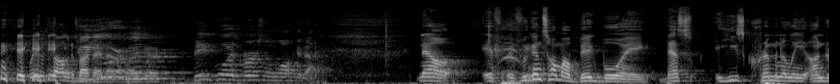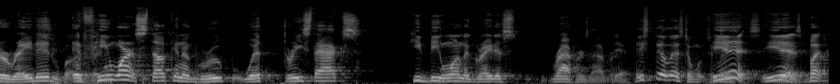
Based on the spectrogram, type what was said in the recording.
we we was talking about that. Do you not long ago. remember Big Boi's verse on Walk It Out? Now, if, if we're gonna talk about Big Boi, that's he's criminally underrated. Super if he weren't stuck in a group with three stacks, he'd be one of the greatest rappers ever. Yeah, he still is to, to He me. is, he Yeah. is. But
